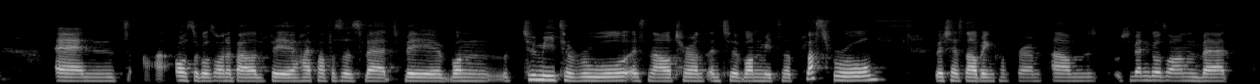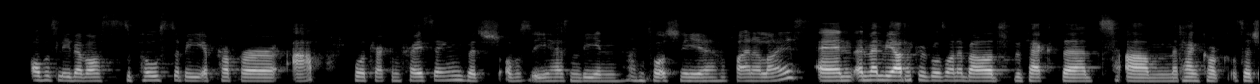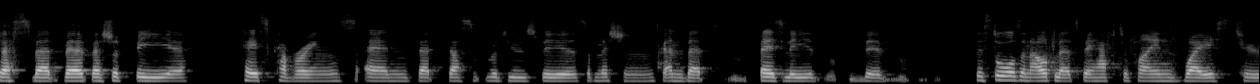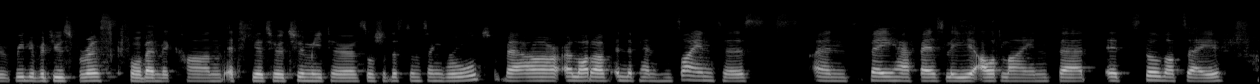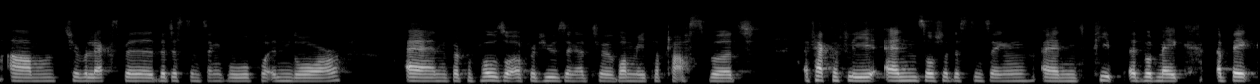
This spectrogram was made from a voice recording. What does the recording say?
and uh, also goes on about the hypothesis that the one two meter rule is now turned into one meter plus rule, which has now been confirmed. Um, she then goes on that obviously there was supposed to be a proper app for track and tracing, which obviously hasn't been unfortunately uh, finalized. And and then the article goes on about the fact that um, Matt Hancock suggests that there, there should be face coverings and that does reduce the submissions and that basically the the stores and outlets they have to find ways to really reduce risk for when they can't adhere to a two meter social distancing rule. There are a lot of independent scientists and they have basically outlined that it's still not safe um, to relax the, the distancing rule for indoor and the proposal of reducing it to one meter plus would effectively end social distancing and it would make a big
